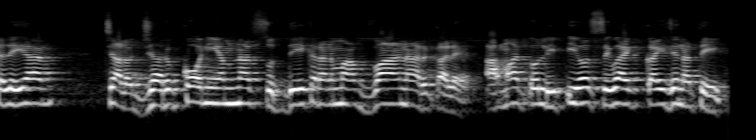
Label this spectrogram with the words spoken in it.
ક્લિયર ચાલો જર્કોનિયમના શુદ્ધિકરણમાં વાન અર્કલે આમાં તો લીટીઓ સિવાય કંઈ જ નથી.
